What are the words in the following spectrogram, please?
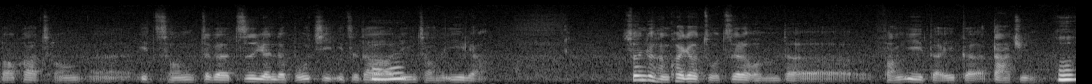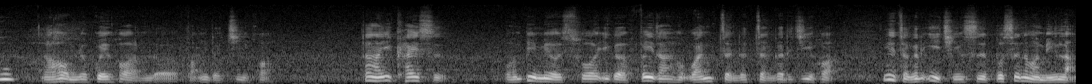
包括从呃一从这个资源的补给，一直到临床的医疗，所以就很快就组织了我们的防疫的一个大军。嗯，然后我们就规划我们的防疫的计划。当然一开始我们并没有说一个非常很完整的整个的计划，因为整个的疫情是不是那么明朗？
